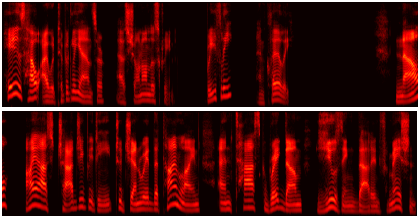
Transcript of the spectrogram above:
Here's how I would typically answer as shown on the screen, briefly and clearly. Now I asked ChatGPT to generate the timeline and task breakdown using that information.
